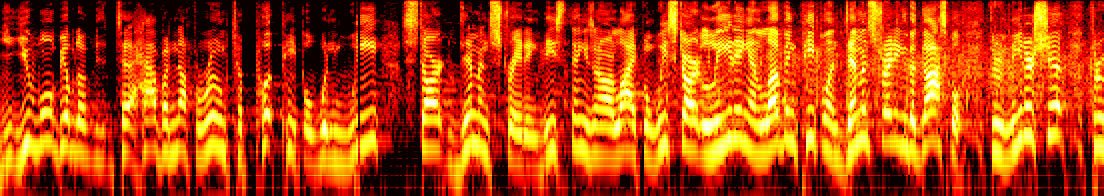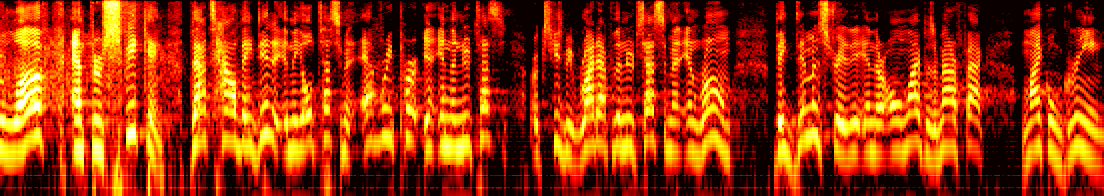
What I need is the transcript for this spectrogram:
You won't be able to, to have enough room to put people. When we start demonstrating these things in our life, when we start leading and loving people and demonstrating the gospel through leadership, through love, and through speaking, that's how they did it in the Old Testament. Every per, in the New Testament, excuse me, right after the New Testament in Rome, they demonstrated it in their own life. As a matter of fact, Michael Green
